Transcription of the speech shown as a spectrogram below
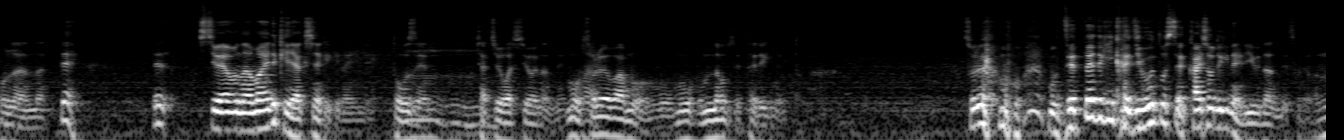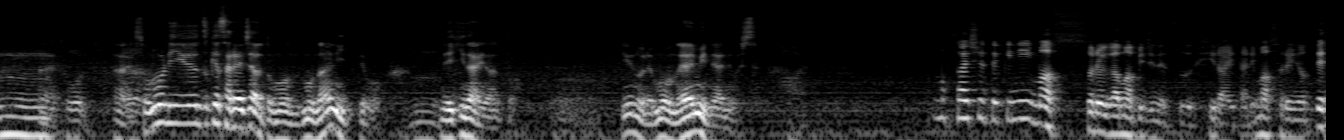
うん。オーナーになってで父親の名前で契約しなきゃいけないんで当然、社長が父親なんでもうはい。それはもう,、もうもうこんなこと絶対できないと。それはもう もう絶対的に自分としては解消できない理由なんでそれは。う、ん、はい。そうですね、はい、その理由付けされちゃうともうもう何言ってもうん。できないなと、うんいうのでもう悩みに悩んでました。はい。まあ、最終的にまあそれがまあビジネス開いたり、まあ、それによって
